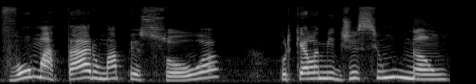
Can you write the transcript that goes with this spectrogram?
vou matar uma pessoa porque ela me disse um não.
